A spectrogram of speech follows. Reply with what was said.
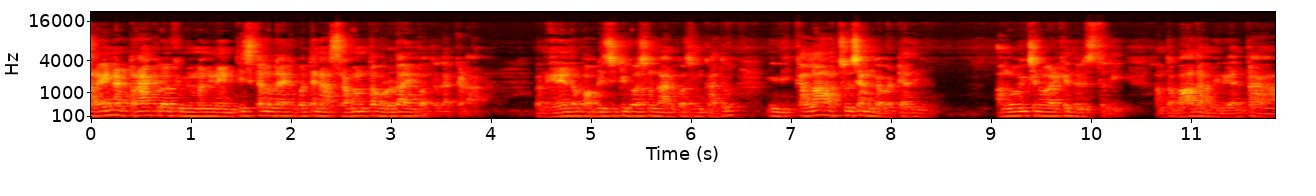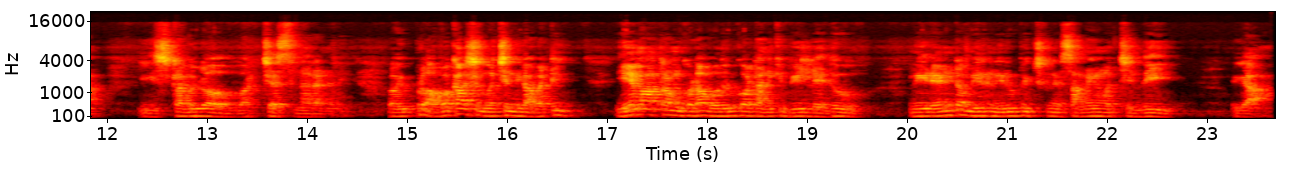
సరైన ట్రాక్లోకి మిమ్మల్ని నేను తీసుకెళ్ళలేకపోతే నా శ్రమ అంతా వృధా అయిపోతుంది అక్కడ. నేనేదో పబ్లిసిటీ కోసం దానికోసం కాదు ఇది కల్లారా చూశాను కాబట్టి అది అనుభవించిన వాడికే తెలుస్తుంది. అంత బాధ మీరు ఎంత ఈ స్ట్రగుల్లో వర్క్ చేస్తున్నారన్నది. ఇప్పుడు అవకాశం వచ్చింది కాబట్టి ఏమాత్రం కూడా వదులుకోవటానికి వీల్లేదు. మీరేంటో మీరు నిరూపించుకునే సమయం వచ్చింది. ఇక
